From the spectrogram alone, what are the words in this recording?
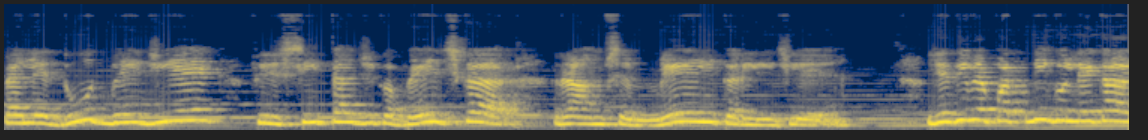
पहले दूध भेजिए, फिर सीता जी को भेजकर राम से मेल कर लीजिए। यदि वे पत्नी को लेकर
